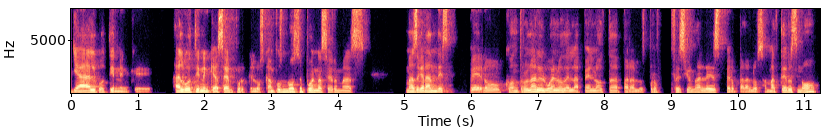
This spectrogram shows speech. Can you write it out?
ya algo, tienen que, algo tienen que hacer porque los campos no se pueden hacer más, más grandes. Pero controlar el vuelo de la pelota para los profesionales, pero para los amateurs no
